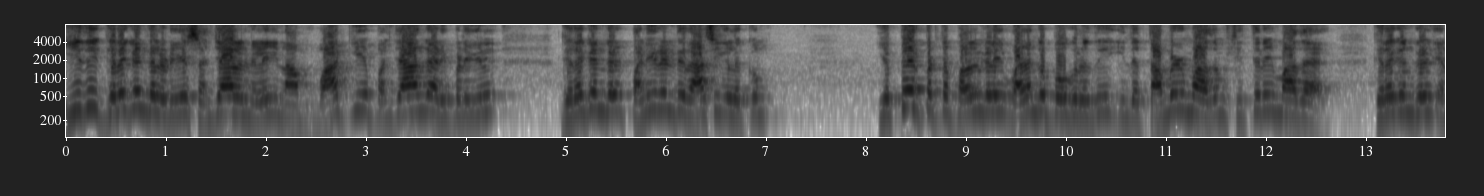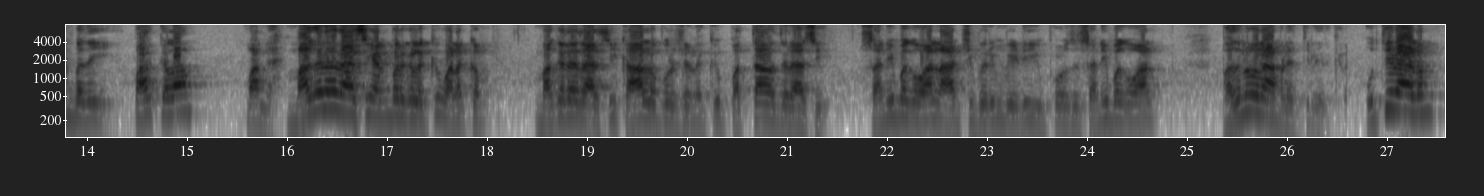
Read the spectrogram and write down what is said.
இது கிரகங்களுடைய சஞ்சார நிலை. நாம் வாக்கிய பஞ்சாங்க அடிப்படையில் கிரகங்கள் பனிரெண்டு ராசிகளுக்கும் எப்பேற்பட்ட பலன்களை வழங்கப் போகிறது. இந்த தமிழ் மாதம் சித்திரை மாத கிரகங்கள் என்பதை பார்க்கலாம். வாங்க. மகர ராசி அன்பர்களுக்கு வணக்கம். மகர ராசி காலபுருஷனுக்கு பத்தாவது ராசி. சனி பகவான் ஆட்சி பெறும் வீடு. இப்பொழுது சனி பகவான் பதினோராம் இடத்தில் இருக்கிறார். உத்திராடம்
